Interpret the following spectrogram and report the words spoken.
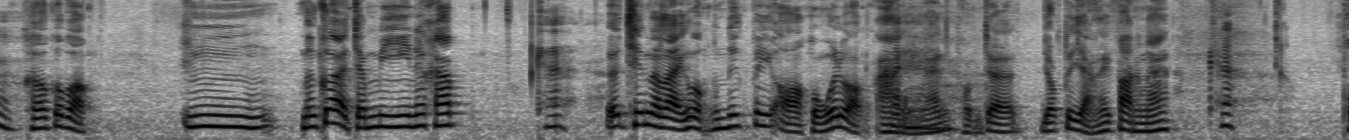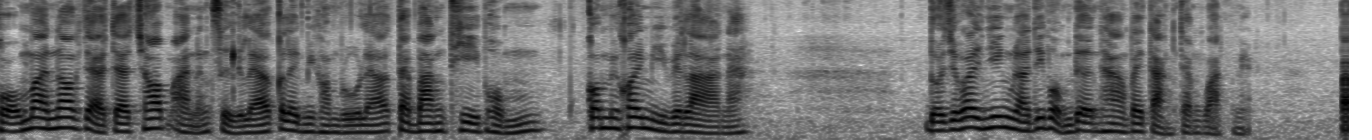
มเขาก็บอก อืม มันก็อาจจะมีนะครับค่ะเออเช่นอะไรเขาบอกนึกไม่ออกผมก็เลยบอกอ่าอย่างนั้น ผมจะยกตัวอย่างให้ฟังนะค่ะผมอะนอกจากจะชอบอ่านหนังสือแล้วก็เลยมีความรู้แล้ว แต่บางทีผมก็ไม่ค่อยมีเวลานะ โดยเฉพาะยิ่งเวลาที่ผมเดินทางไปต่างจังหวัดเนี่ย ไป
